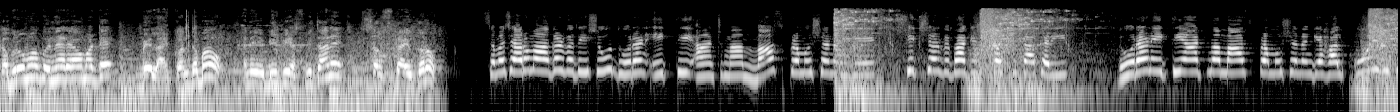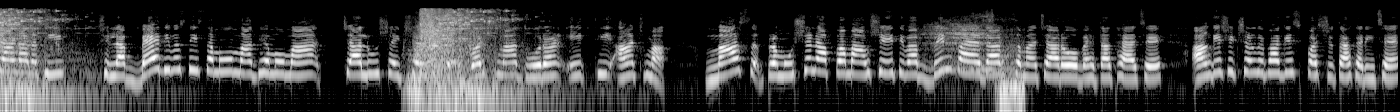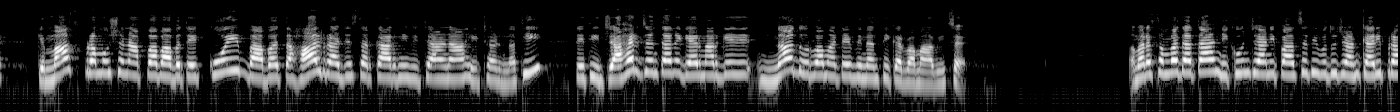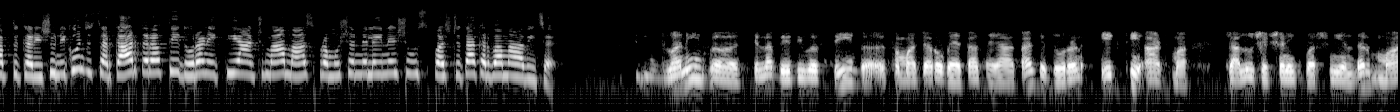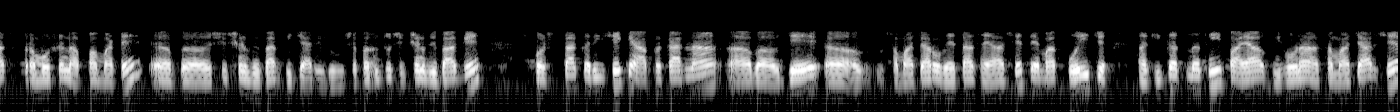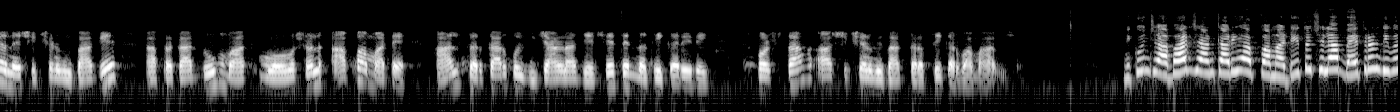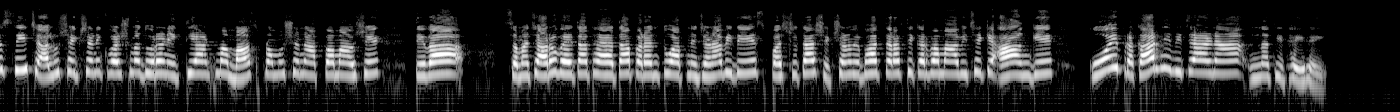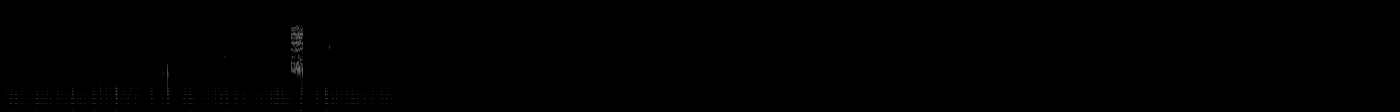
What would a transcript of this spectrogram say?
ખબરોમાં બન્યા રહેવા માટે બેલ આઇકોન દબાવો અને એબીપી અસ્મિતાને સબસ્ક્રાઇબ કરો. સમાચારોમાં આગળ વધીશું. ધોરણ એક થી આઠમાં માસ પ્રમોશન અંગે શિક્ષણ વિભાગે સ્પષ્ટતા કરી. ધોરણ એક થી આઠમાં માસ પ્રમોશન અંગે હાલ કોઈ વિચારણા નથી. છેલ્લા બે દિવસથી સમૂહ માધ્યમોમાં ચાલુ શૈક્ષણિક વર્ષમાં ધોરણ એક થી આઠમાં માસ પ્રમોશન આપવામાં આવશે તેવા બિનપાયાદાર સમાચારો વહેતા થયા છે. આ અંગે શિક્ષણ વિભાગે સ્પષ્ટતા કરી છે કે માસ પ્રમોશન આપવા બાબતે કોઈ બાબત હાલ રાજ્ય સરકારની વિચારણા હેઠળ નથી. તેથી જાહેર જનતાને ગેરમાર્ગે ન દોરવા માટે વિનંતી કરવામાં આવી છે. અમારા સંવાદદાતા નિકુંજાની પાસેથી વધુ જાણકારી પ્રાપ્ત કરીશું. નિકુંજ, સરકાર તરફથી ધોરણ એક થી આઠમાં માસ પ્રમોશનને લઈને શું સ્પષ્ટતા કરવામાં આવી છે? ધ્વનિ છેલ્લા બે દિવસથી સમાચારો વહેતા થયા હતા કે ધોરણ એક થી આઠમાં ચાલુ શૈક્ષણિક વર્ષની અંદર માસ પ્રમોશન આપવા માટે શિક્ષણ વિભાગ વિચારી રહ્યું છે. પરંતુ શિક્ષણ વિભાગે સ્પષ્ટતા કરી છે કે આ પ્રકારના જે સમાચારો વહેતા થયા છે, તેમાં કોઈ જ હકીકત નથી, પાયા વિહોણા સમાચાર છે અને શિક્ષણ વિભાગે આ પ્રકારનું માસ પ્રમોશન આપવા માટે હાલ સરકાર કોઈ વિચારણા જે છે તે નથી કરી રહી. સ્પષ્ટતા આ શિક્ષણ વિભાગ તરફથી કરવામાં આવી છે. નિકુંજ, આભાર જાણકારી આપવા માટે. તો છેલ્લા બે ત્રણ દિવસથી ચાલુ શૈક્ષણિક વર્ષમાં ધોરણ એક થી આઠમાં માસ પ્રમોશન આપવામાં આવશે તેવા સમાચારો વહેતા થયા હતા. પરંતુ આપને જણાવી દઈએ, સ્પષ્ટતા શિક્ષણ વિભાગ તરફથી કરવામાં આવી છે કે આ અંગે કોઈ પ્રકારની વિચારણા નથી થઈ રહી.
